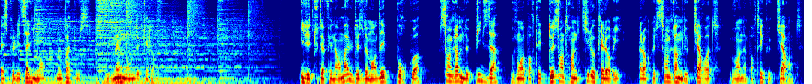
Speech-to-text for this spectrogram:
est-ce que les aliments n'ont pas tous le même nombre de calories? Il est tout à fait normal de se demander pourquoi 100 g de pizza vont apporter 230 kcal alors que 100 g de carottes vont en apporter que 40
